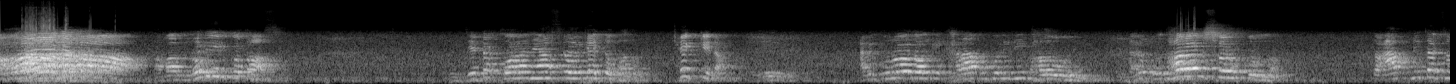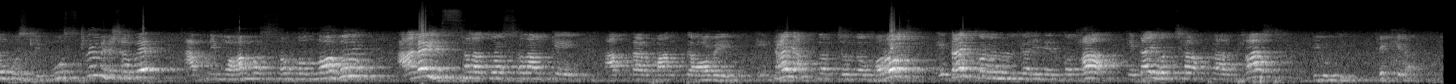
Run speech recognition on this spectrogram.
আমার নবীর কথা আছে। যেটা কোরআনে আছে ওইটাই তো ভালো। ঠিক কিনা আমি কোনো দলকে খারাপ বলিনি ভালো বলিনি। আমি উদাহরণস্বরূপ করলাম তো আপনি তো একজন মুসলিম। মুসলিম হিসাবে আপনি মোহাম্মদ সাল্লাল্লাহু আলাইহিস সালাতু আপনার মানতে হবে। এটাই আপনার জন্য ফরজ, এটাই করণুল কারিমের কথা, এটাই হচ্ছে আপনার ফার্স্ট ডিউটি ঠিক কিনা?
